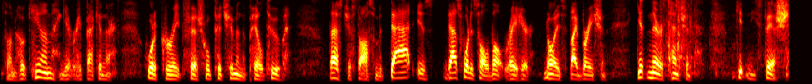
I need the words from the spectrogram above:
Let's unhook him and get right back in there. What a great fish. We'll pitch him in the pail too, but that's just awesome. But that is, that's what it's all about right here. Noise, vibration, getting their attention, getting these fish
